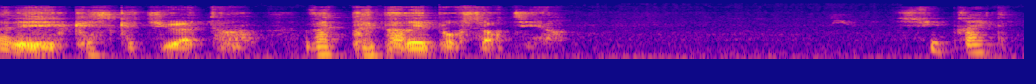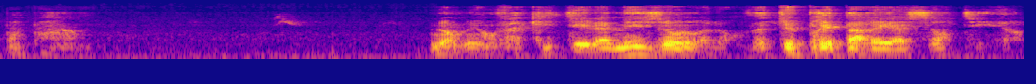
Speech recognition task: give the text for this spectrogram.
Allez, qu'est-ce que tu attends Va te préparer pour sortir. Je suis prête, papa. Non, mais on va quitter la maison, alors va te préparer à sortir.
